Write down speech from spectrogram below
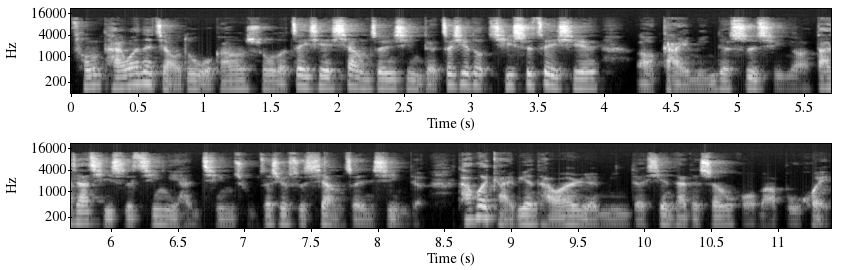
从台湾的角度，我刚刚说了这些象征性的，这些都其实这些呃改名的事情啊，大家其实心里很清楚，这就是象征性的。它会改变台湾人民的现在的生活吗？不会。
